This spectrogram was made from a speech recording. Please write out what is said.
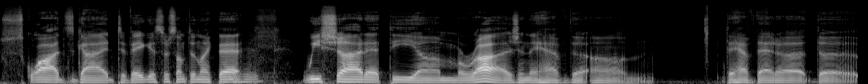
Squad's Guide to Vegas or something like that. We shot at the um, Mirage, and they have the um, they have that uh, the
